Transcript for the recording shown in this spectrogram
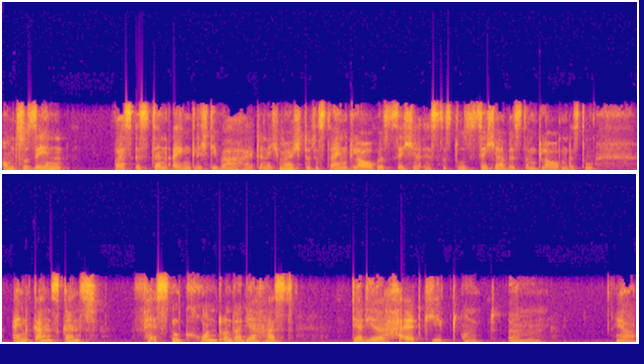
um zu sehen, was ist denn eigentlich die Wahrheit? Denn ich möchte, dass dein Glaube sicher ist, dass du sicher bist im Glauben, dass du einen ganz, ganz festen Grund unter dir hast, der dir Halt gibt und ähm, ja,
